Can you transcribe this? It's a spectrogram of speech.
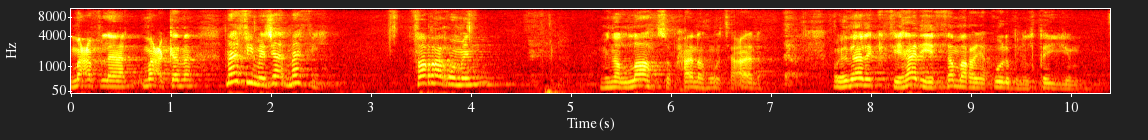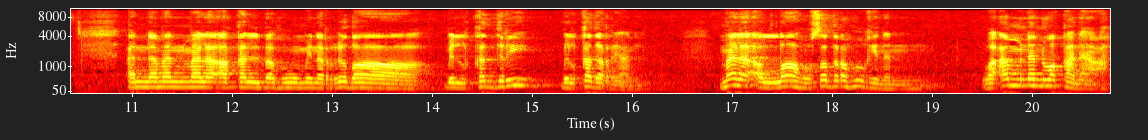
ومع فلان ومع كذا. ما في مجال ما في. فرغوا من من الله سبحانه وتعالى. ولذلك في هذه الثمرة يقول ابن القيم أن من ملأ قلبه من الرضا بالقدر بالقدر يعني ملأ الله صدره غنى. وأمنا وقناعة.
